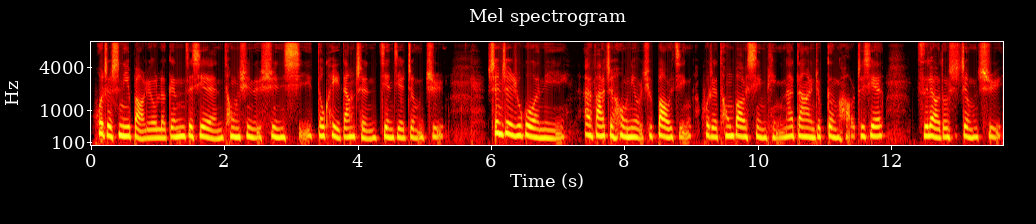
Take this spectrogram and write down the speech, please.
或者是你保留了跟这些人通讯的讯息，都可以当成间接证据。甚至如果你案发之后，你有去报警或者通报性平，那当然就更好，这些资料都是证据。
